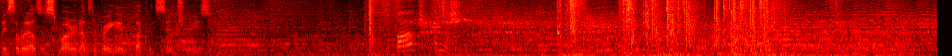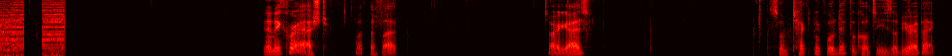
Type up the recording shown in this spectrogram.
Hopefully someone else is smart enough to bring in fucking sentries. Launch initiated. And it crashed. What the fuck? Sorry, guys. Some technical difficulties. I'll be right back.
